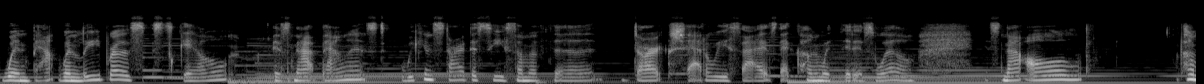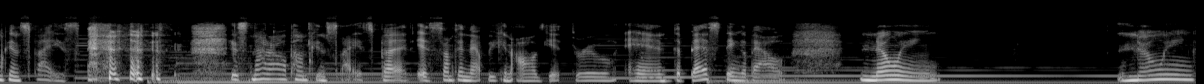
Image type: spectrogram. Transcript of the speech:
when ba- when Libra's scale is not balanced we can start to see some of the dark shadowy sides that come with it as well. It's not all pumpkin spice. it's not all pumpkin spice, but it's something that we can all get through. And the best thing about knowing knowing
